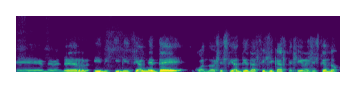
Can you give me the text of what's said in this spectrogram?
Eh, de vender inicialmente cuando existían tiendas físicas, que siguen existiendo,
